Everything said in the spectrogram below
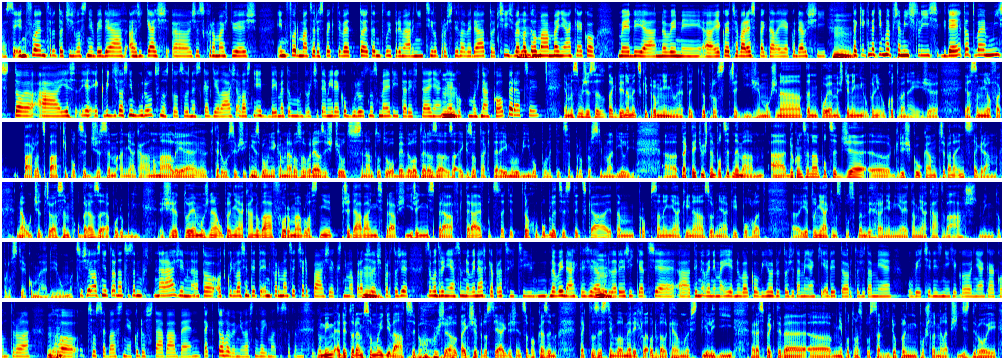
jsi influencer, točíš vlastně videa a říkáš, eh, že schromažďuješ informace, respektive to je ten tvůj primární cíl, proč tyhle videa točíš. Vedle Hmm. toho máme nějaké jako média, noviny, eh, jako je třeba Respekt, ale i jako další. Hmm. Tak jak nad tímhle přemýšlíš, kde je to tvoje místo a je, jak vidíš vlastně budoucnost toho, co dneska děláš a vlastně i dejme tomu do určité míry jako budoucnost médií tady v té nějaké Mhm. jako možná kooperaci? Já myslím, že se to tak dynamicky proměňuje teď to prostředí, že možná ten pojem ještě není úplně ukotvený, že já jsem měl fakt pár let zpátky pocit, že jsem nějaká anomálie, kterou si všichni zvou někam na rozhovory a zjišťují, co se nám to tu objevilo teda za, za exota, který mluví o politice pro prostě mladý lidi. Uh, tak teď už ten pocit nemám a dokonce mám pocit, že uh, když koukám třeba na Instagram, na účet třeba jsem v obraze a podobný, že to je možná úplně nějaká nová forma vlastně předávání zpráv, šíření zpráv, která je v podstatě trochu publicistická, je tam propsaný nějaký názor, nějaký pohled, eh, je to nějakým způsobem vyhraněný a je tam nějaká tvář novinář, není to prostě jako médium. Což je vlastně to, na co jsem narážím, na to, odkud vlastně ty, ty informace čerpáš, jak s nima pracuješ, hmm. protože samozřejmě já jsem novinářka pracující v novinách, takže já hmm. budu tady říkat, že ty noviny mají jednu velkou výhodu, to, že tam je nějaký editor, to, že tam je u většiny z nich jako nějaká kontrola hmm. toho, co se vlastně jako dostává ven, tak tohle by mě vlastně zajímalo, co se o to myslí. No mým editorem jsou moji diváci, bohužel, takže prostě já, když něco pokazím, tak to zjistím velmi rychle od velkého množství lidí, respektive uh, mě potom spousta lidí doplní, pošle mi lepší zdroj,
